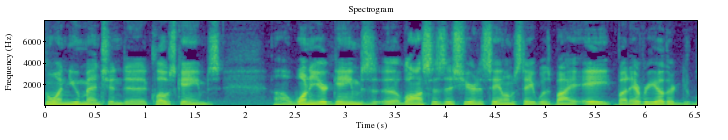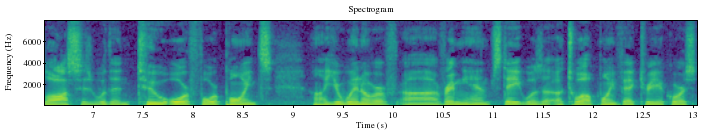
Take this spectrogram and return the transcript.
When you mentioned uh, close games uh, one of your games uh, losses this year to Salem State was by eight, but every other loss is within two or four points. Uh, your win over uh, Framingham State was a 12 point victory. Of course,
